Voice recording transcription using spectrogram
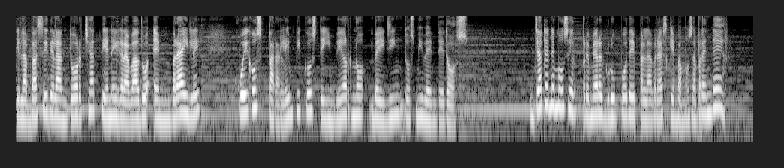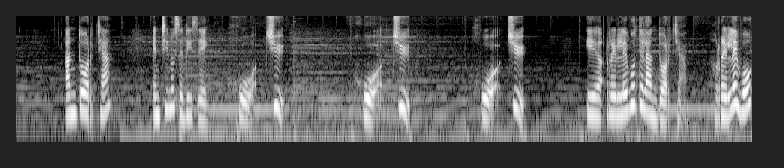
Y la base de la antorcha tiene grabado en braille Juegos Paralímpicos de Invierno Beijing 2022. Ya tenemos el primer grupo de palabras que vamos a aprender. Antorcha en chino se dice huo chu, huo chu, huo chu. Y relevo de la antorcha. Relevo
